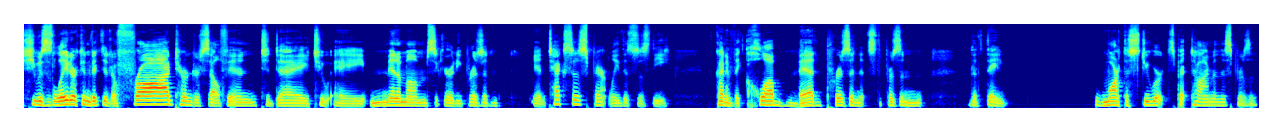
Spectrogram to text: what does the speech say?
She was later convicted of fraud, turned herself in today to a minimum security prison in Texas. Apparently, this is the kind of the club med prison. It's the prison that they, Martha Stewart spent time in this prison.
